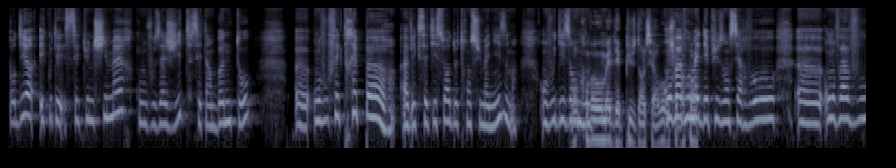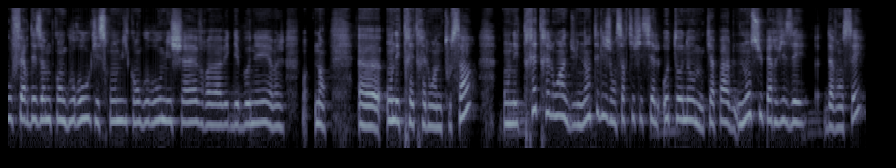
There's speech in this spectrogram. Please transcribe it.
pour dire, écoutez, c'est une chimère qu'on vous agite, c'est un bon taux. Euh, on vous fait très peur avec cette histoire de transhumanisme en vous disant on va vous mettre des puces dans le cerveau. On va vous mettre des puces dans le cerveau. Euh, on va vous faire des hommes kangourous qui seront mi-kangourous, mi-chèvres euh, avec des bonnets. non, on est très très loin de tout ça. On est très très loin d'une intelligence artificielle autonome capable, non supervisée, d'avancer,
